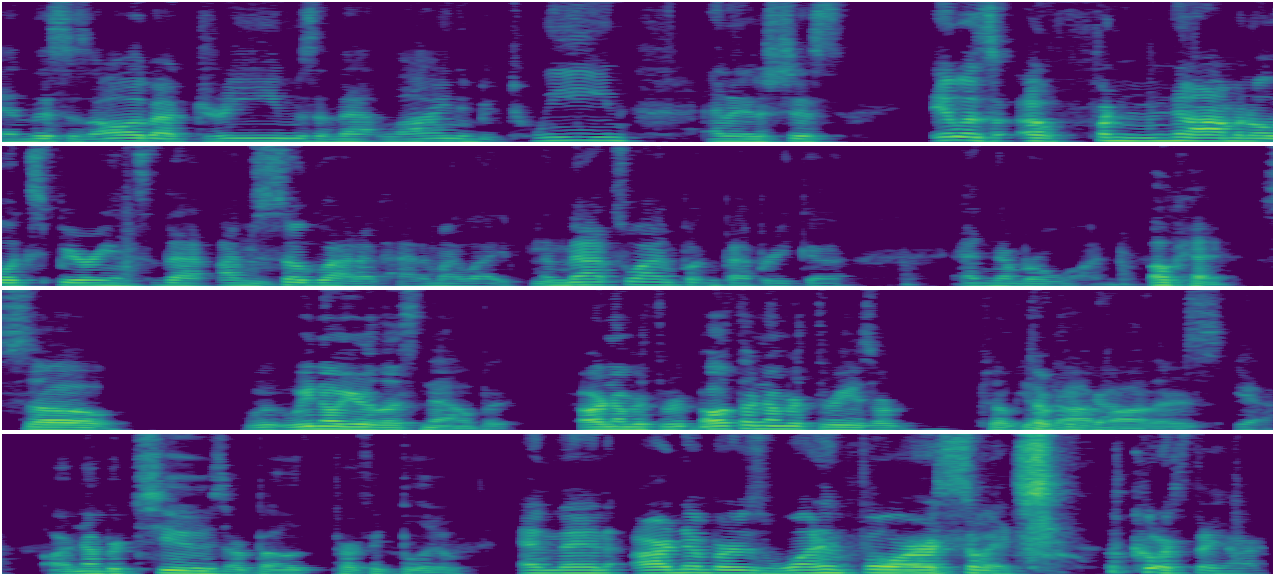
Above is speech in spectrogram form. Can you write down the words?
and this is all about dreams and that line in between. And it was just it was a phenomenal experience that I'm Mm. so glad I've had in my life, Mhm. and that's why I'm putting Paprika at number one. Okay, so we, we know your list now, but our number three, both our number threes are Tokyo, Tokyo Godfathers. yeah. Our number twos are both Perfect Blue. And then our numbers one and four Four Switch. of course they are.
